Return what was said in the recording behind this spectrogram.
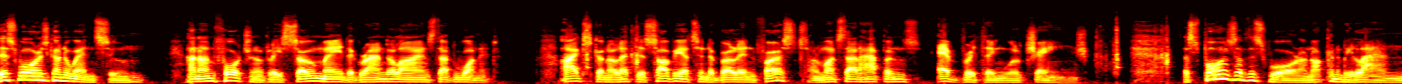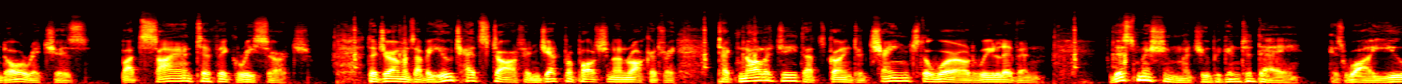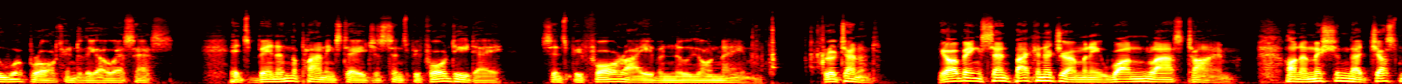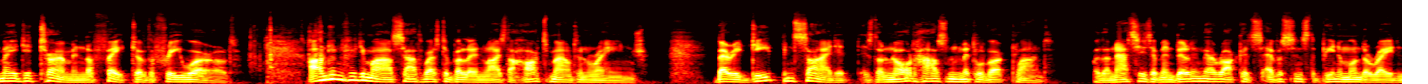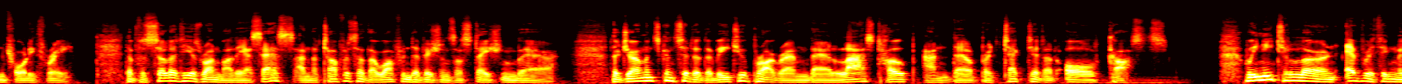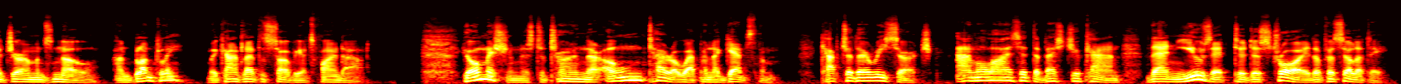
This war is going to end soon, and unfortunately so may the Grand Alliance that won it. Ike's going to let the Soviets into Berlin first, and once that happens, everything will change. The spoils of this war are not going to be land or riches, but scientific research. The Germans have a huge head start in jet propulsion and rocketry, technology that's going to change the world we live in. This mission that you begin today is why you were brought into the OSS. It's been in the planning stages since before D-Day, since before I even knew your name. Lieutenant, you're being sent back into Germany one last time, on a mission that just may determine the fate of the free world. 150 miles southwest of Berlin lies the Harz Mountain Range. Buried deep inside it is the Nordhausen Mittelwerk plant, where the Nazis have been building their rockets ever since the Peenemünde raid in 43. The facility is run by the SS, and the toughest of the Waffen divisions are stationed there. The Germans consider the V2 program their last hope, and they'll protect it at all costs. We need to learn everything the Germans know, and bluntly, we can't let the Soviets find out. Your mission is to turn their own terror weapon against them, capture their research, analyze it the best you can, then use it to destroy the facility.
